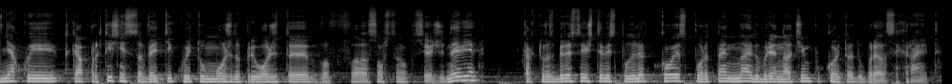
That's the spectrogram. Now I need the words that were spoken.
някои така практични съвети, които може да приложите в собственото си ежедневие. Както разбира се, ще ви споделя кой е според мен най-добрият начин, по който е добре да се храните.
